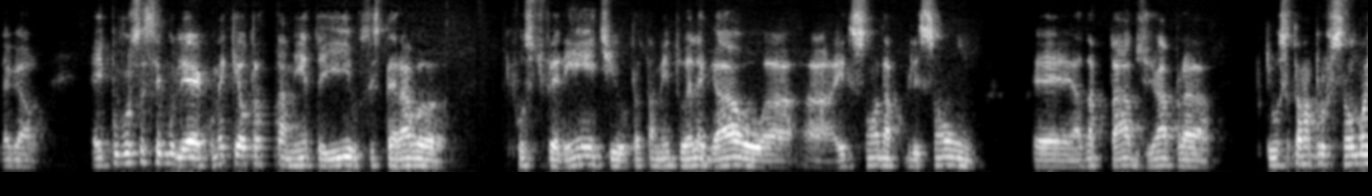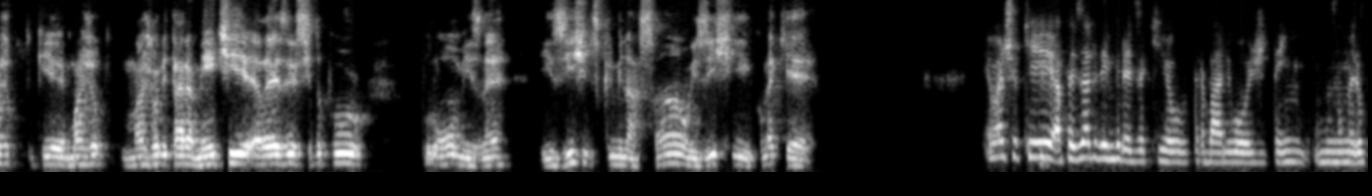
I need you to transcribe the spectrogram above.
Legal. E por você ser mulher, como é que é o tratamento aí? Você esperava que fosse diferente, o tratamento é legal, a, a, eles são, eles são é, adaptados já para porque você está na profissão que é majoritariamente ela é exercida por, por homens, né? Existe discriminação? Existe como é que é? Eu acho que, apesar da empresa que eu trabalho hoje tem um número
